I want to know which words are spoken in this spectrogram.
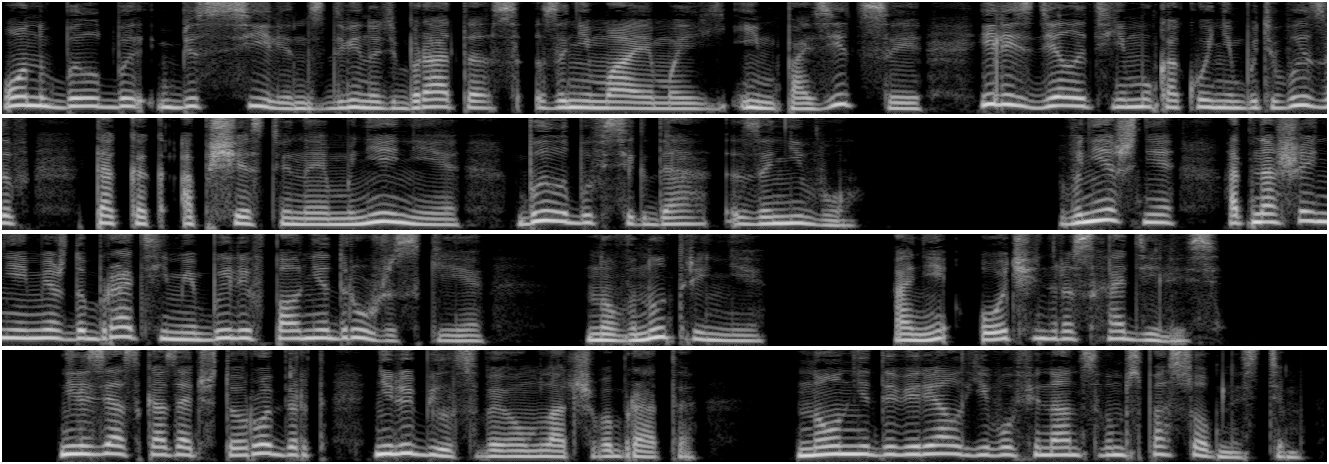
он был бы бессилен сдвинуть брата с занимаемой им позиции или сделать ему какой-нибудь вызов, так как общественное мнение было бы всегда за него. Внешне отношения между братьями были вполне дружеские, но внутренне они очень расходились. Нельзя сказать, что Роберт не любил своего младшего брата, но он не доверял его финансовым способностям —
